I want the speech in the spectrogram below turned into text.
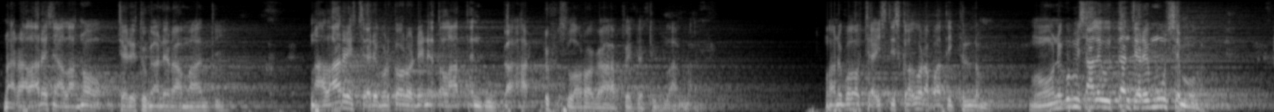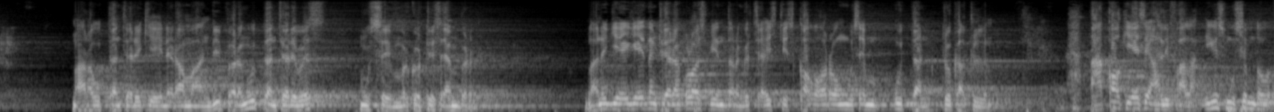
Nak ra laris nyalahno jari dungane ra mandi. Nak laris jari perkara dene telaten buka aduh seloro kabeh dadi ulama. Mana kalau jak istisqa ora pati gelem. Ngono niku misale udan jari musim. Nara udan jari kiai ini ramandi, bareng udan jari wes musim, mergo Desember. Lah niki kiai teng daerah kula pinter, kerja kok orang musim udan, do gak gelem. Takok kiai sing ahli falak, iki musim to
